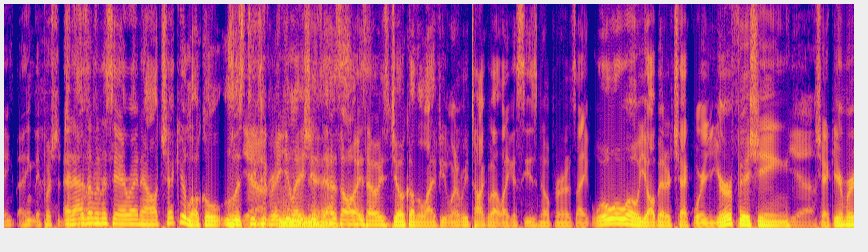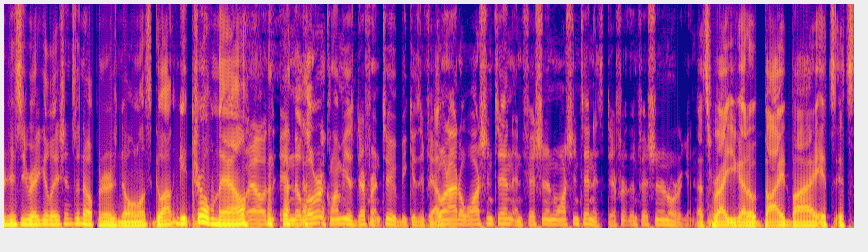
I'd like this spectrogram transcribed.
think I think they pushed it. And as I'm going to say it right now, check your local listings Yeah. and regulations. Mm, yes. As always, I always joke on the live feed whenever we talk about like a season opener. It's like, whoa, whoa, whoa! Y'all better check where you're fishing. Yeah. Check your emergency regulations and openers. No one wants to go out and get in trouble now. Well, and, and the lower Columbia is different too because if you're Yep. going out of Washington and fishing in Washington, it's different than fishing in Oregon. That's right. You got to abide by it's it's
